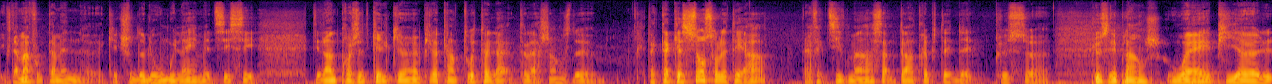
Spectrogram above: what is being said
évidemment, il faut que tu amènes quelque chose de l'eau au moulin, mais tu sais, tu es dans le projet de quelqu'un. Puis là, quand toi, tu as, la t'as la chance de. Fait que ta question sur le théâtre, effectivement, ça me tenterait peut-être d'être plus. euh, Plus les planches. Ouais, puis euh,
